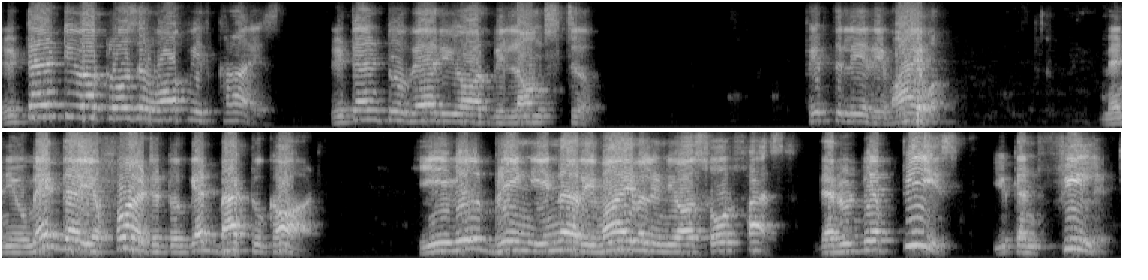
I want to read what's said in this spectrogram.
Return to your closer walk with Christ. Return to where you are belongs to. Fifthly, revival. When you make the effort to get back to God, He will bring inner revival in your soul first. There will be a peace. You can feel it.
